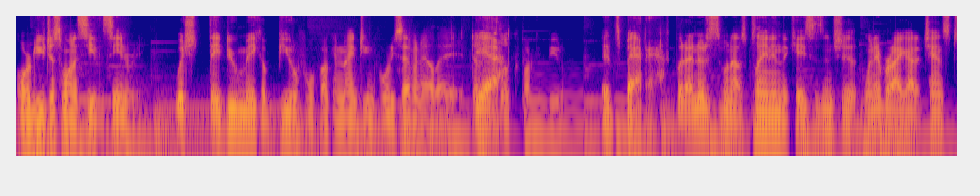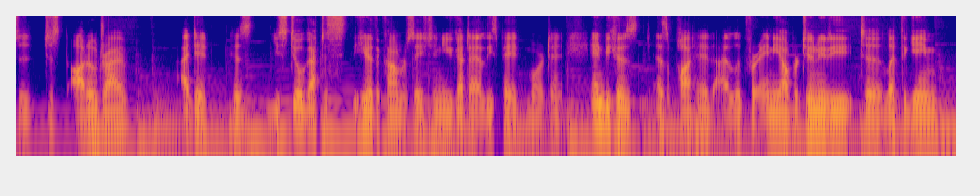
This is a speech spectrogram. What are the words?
or do you just want to see the scenery? Which they do make a beautiful fucking 1947 LA. It does Yeah. look fucking beautiful. It's badass. But I noticed when I was playing in the cases and shit, whenever I got a chance to just auto drive, I did because you still got to hear the conversation. You got to at least pay more attention. And because as a pothead, I look for any opportunity to let the game,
